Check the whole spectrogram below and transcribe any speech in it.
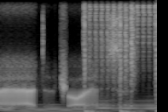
Bad choice.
